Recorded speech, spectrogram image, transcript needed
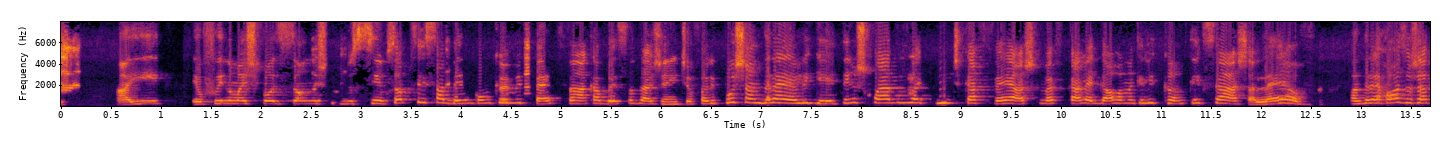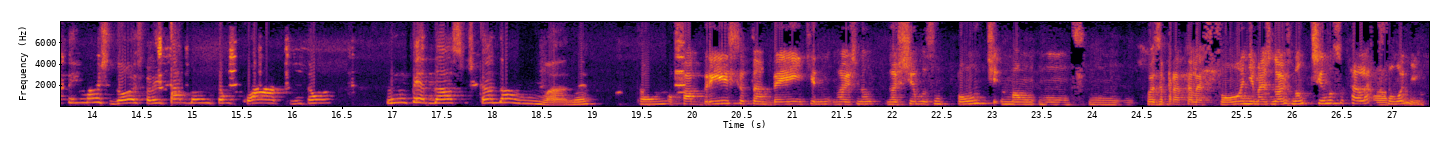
Aí eu fui numa exposição no Estúdio 5, só para vocês saberem como que o MPET está na cabeça da gente. Eu falei, poxa, André, eu liguei, tem os quadros aqui de café, acho que vai ficar legal lá naquele canto. O que, que você acha? Levo. André Rosa já tem mais dois. Falei, tá bom, então quatro. Então tem um pedaço de cada um lá, né? Então... O Fabrício também, que nós não nós tínhamos um ponte, uma um, um coisa para telefone, mas nós não tínhamos o telefone.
